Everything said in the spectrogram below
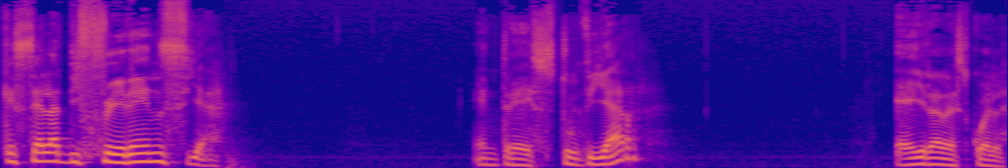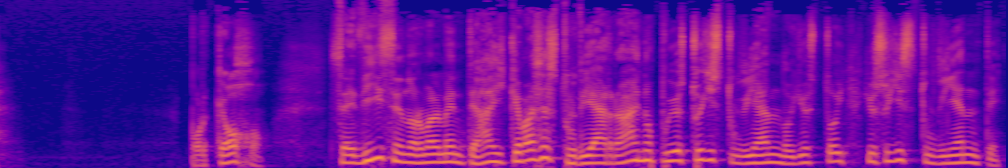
que sea la diferencia entre estudiar e ir a la escuela? Porque ojo, se dice normalmente, ay, ¿qué vas a estudiar? Ay, no, pues yo estoy estudiando, yo estoy, yo soy estudiante.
